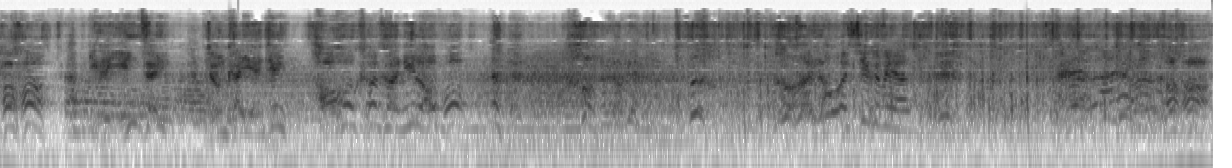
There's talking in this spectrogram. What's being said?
好好，你个淫贼，睁开眼睛，好好看看你老婆。好，好，让我谢个面。哈哈。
